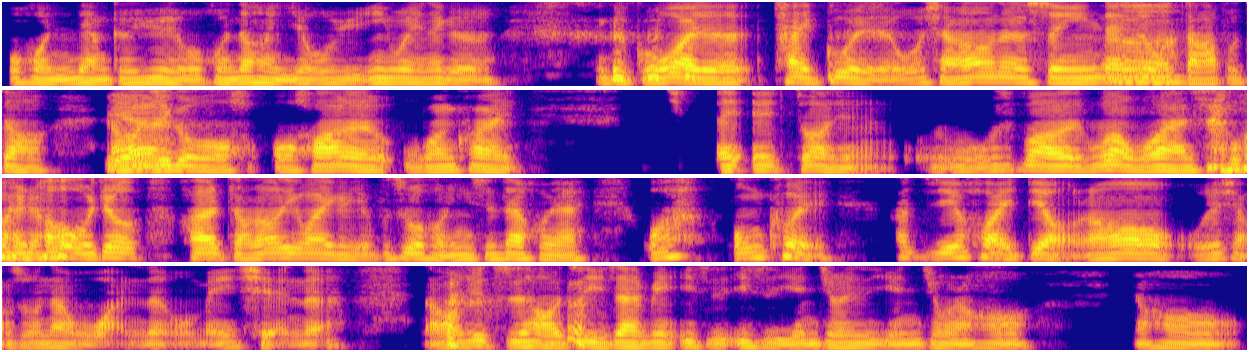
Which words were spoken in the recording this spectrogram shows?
我混两个月，我混到很忧郁，因为那个那个国外的太贵了，我想要那个声音，但是我达不到，然后结果我我花了五万块，哎哎多少钱？我我是不知道，五万五万还是三万，然后我就后来找到另外一个也不错混音师，再回来，哇崩溃，它直接坏掉，然后我就想说那完了，我没钱了，然后就只好自己在那边一直一直研究一直研究，然后然后。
